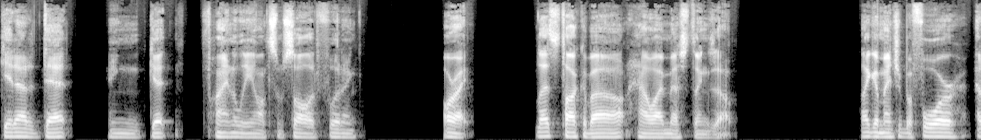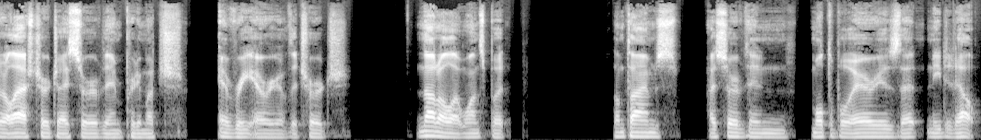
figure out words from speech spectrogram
get out of debt, and get finally on some solid footing. All right, let's talk about how I messed things up. Like I mentioned before, at our last church, I served in pretty much every area of the church. Not all at once, but sometimes I served in multiple areas that needed help.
